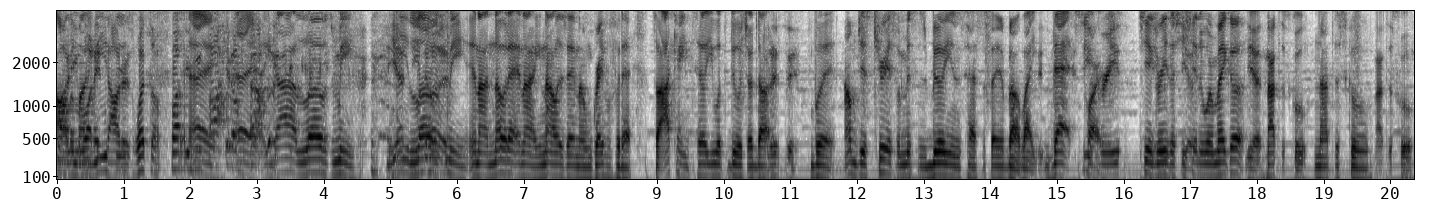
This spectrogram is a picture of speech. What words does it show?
all of my wanted nieces. daughters. What the fuck are you Hey, talking hey, about? God loves me. Yes, he he loves does. me, and I know that, and I acknowledge that, and I'm grateful for that. So I can't tell you what to do with your daughter, Listen, but I'm just curious what Mrs. Billions has to say about like that she part. agrees. She agrees that she yeah. shouldn't wear makeup. Yeah, not to school. Not to school, Not to school.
